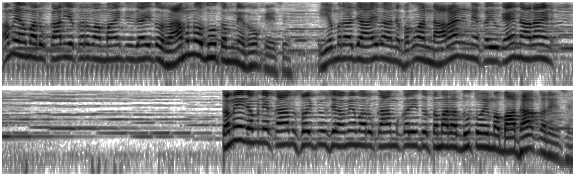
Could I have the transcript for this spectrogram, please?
અમે અમારું કાર્ય કરવા માંગી જાય તો રામનો દૂત અમને રોકે છે. યમરાજા આવ્યા અને ભગવાન નારાયણને કહ્યું કે, હે નારાયણ, તમે જ અમને કામ સોંપ્યું છે, અમે મારું કામ કરી તો તમારા દૂતો એમાં બાધા કરે છે.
